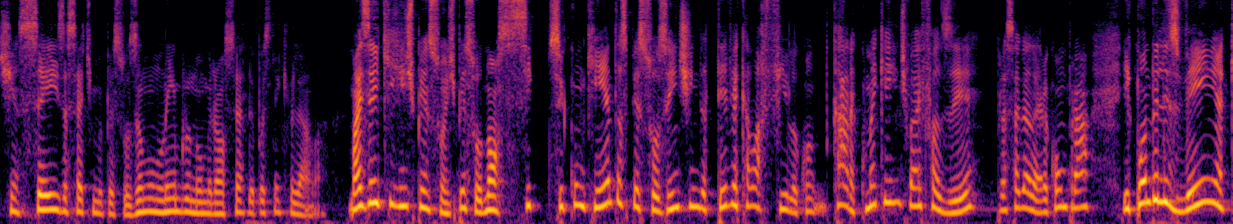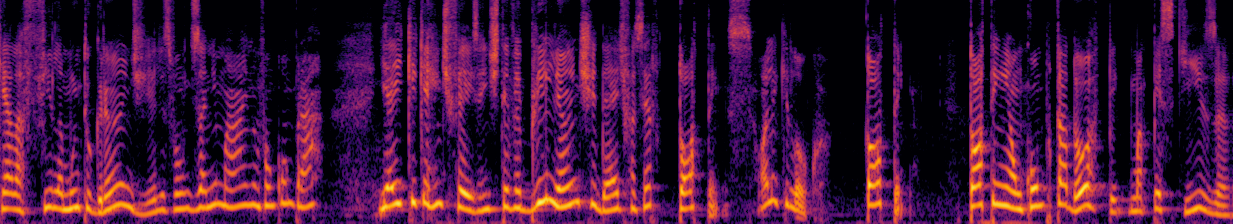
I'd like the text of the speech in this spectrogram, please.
Tinha 6 a 7 mil pessoas. Eu não lembro o número ao certo, depois tem que olhar lá. Mas aí o que a gente pensou? A gente pensou, nossa, se, se com 500 pessoas a gente ainda teve aquela fila. Cara, como é que a gente vai fazer para essa galera comprar? E quando eles veem aquela fila muito grande, eles vão desanimar e não vão comprar. E aí o que, que a gente fez? A gente teve a brilhante ideia de fazer totens. Olha que louco. Totem. Totem é um computador, uma pesquisa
